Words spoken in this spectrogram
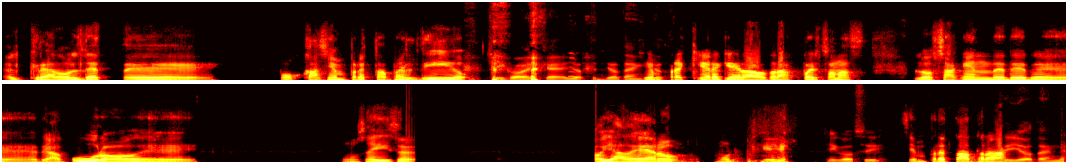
el creador de este podcast siempre está perdido. Chicos, es que yo, yo tengo. Siempre quiere que las otras personas lo saquen de, de, de, de apuro, de ¿cómo se dice? Holladero, porque Chicos, sí. siempre está atrás. Sí, yo tengo.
